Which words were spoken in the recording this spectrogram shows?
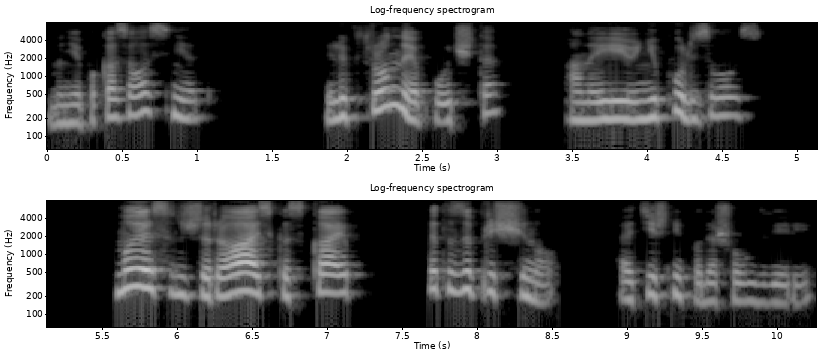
Мне показалось, нет. Электронная почта. Она ею не пользовалась. Мессенджеры, Аська, скайп это запрещено. Айтишник подошел к двери.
